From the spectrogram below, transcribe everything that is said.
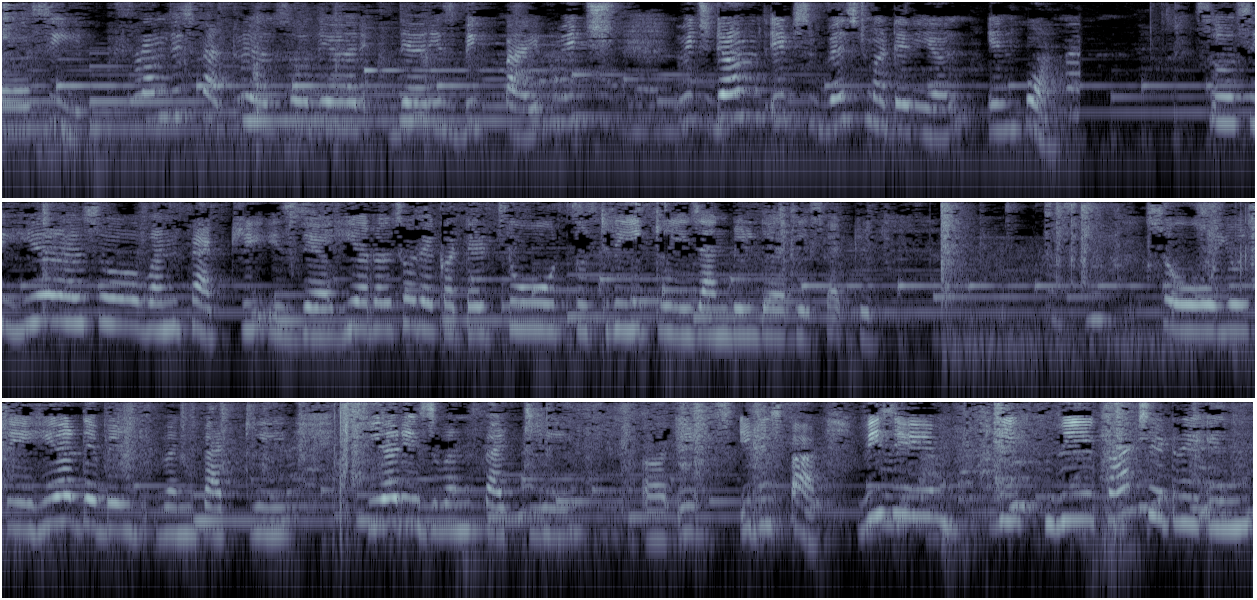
Uh, see, from this factory also there there is big pipe which which dump its waste material in pond. So see here also one factory is there. Here also they cutted two to three trees and build their this factory. So you see here they build one factory. Here is one factory. Uh, it's it is part. We see we, we can't see in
